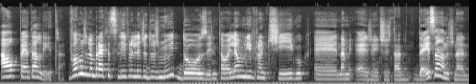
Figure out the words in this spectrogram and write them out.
ao pé da letra. Vamos lembrar que esse livro ele é de 2012, então ele é um livro antigo. É, na, é gente, a gente tá 10 anos, né?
